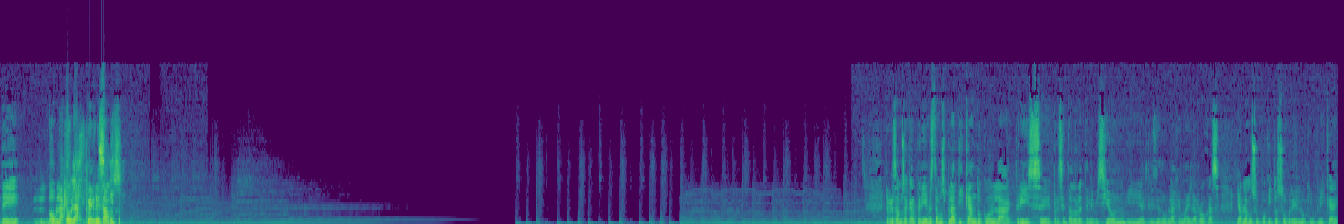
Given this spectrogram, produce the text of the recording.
de doblaje. Regresamos. Regresamos a Carpe Diem, estamos platicando con la actriz, eh, presentadora de televisión y actriz de doblaje Mayra Rojas y hablamos un poquito sobre lo que implica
